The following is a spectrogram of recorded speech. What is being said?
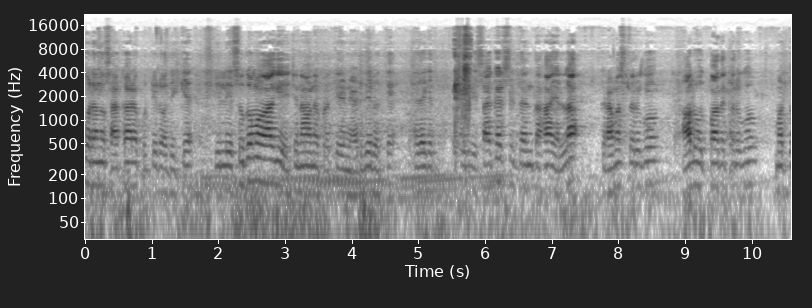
ಕೂಡ ಸಹಕಾರ ಕೊಟ್ಟಿರೋದಕ್ಕೆ ಇಲ್ಲಿ ಸುಗಮವಾಗಿ ಚುನಾವಣಾ ಪ್ರಕ್ರಿಯೆ ನಡೆದಿರುತ್ತೆ. ಅದಕ್ಕೆ ಇಲ್ಲಿ ಸಹಕರಿಸಿದಂತಹ ಎಲ್ಲ ಗ್ರಾಮಸ್ಥರಿಗೂ, ಹಾಲು ಉತ್ಪಾದಕರಿಗೂ ಮತ್ತು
